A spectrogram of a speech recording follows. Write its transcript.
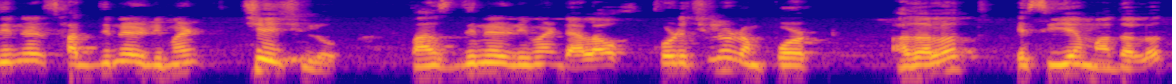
দিনের, সাত দিনের রিমান্ড চেয়েছিল। পাঁচ দিনের রিমান্ড অ্যালাউ করেছিল রামপট আদালত এসিএম আদালত।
